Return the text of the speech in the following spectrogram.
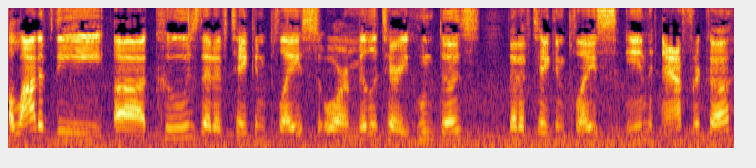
A lot of the uh, coups that have taken place, or military juntas that have taken place in Africa,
